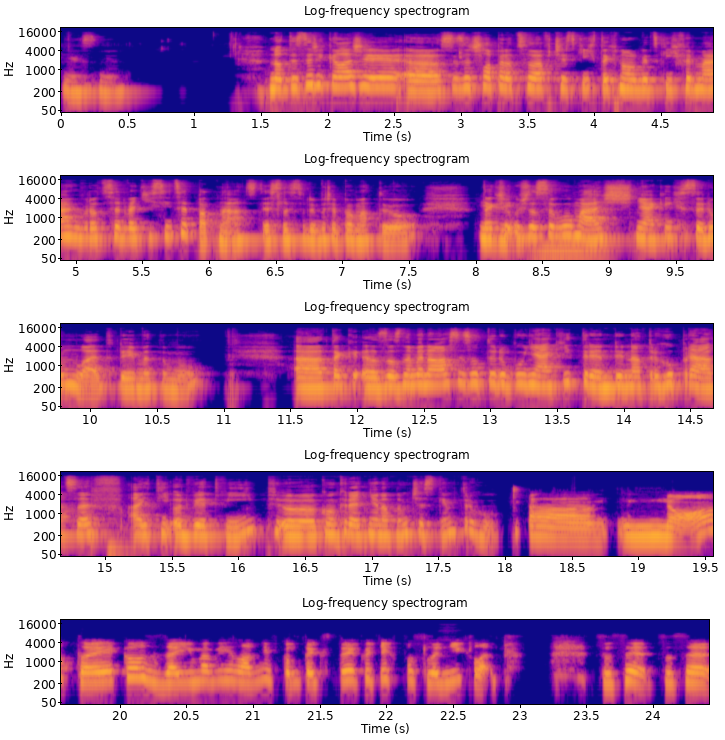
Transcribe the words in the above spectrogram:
Jasně. No ty jsi říkala, že uh, jsi začala pracovat v českých technologických firmách v roce 2015, jestli si dobře pamatuju. Takže mm-hmm. už za sebou máš nějakých sedm let, dejme tomu. A, tak e, zaznamenala jsi za tu dobu nějaký trendy na trhu práce v IT odvětví, e, konkrétně na tom českém trhu? Uh, no, to je jako zajímavý hlavně v kontextu jako těch posledních let. Co se, co se,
